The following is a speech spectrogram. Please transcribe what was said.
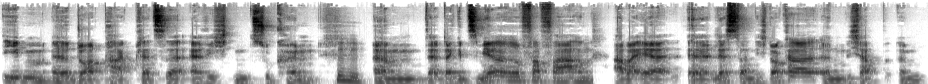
eben äh, dort Parkplätze errichten zu können. Mhm. Ähm, da da gibt es mehrere Verfahren, aber er äh, lässt dann nicht locker. Ähm, ich habe ähm,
